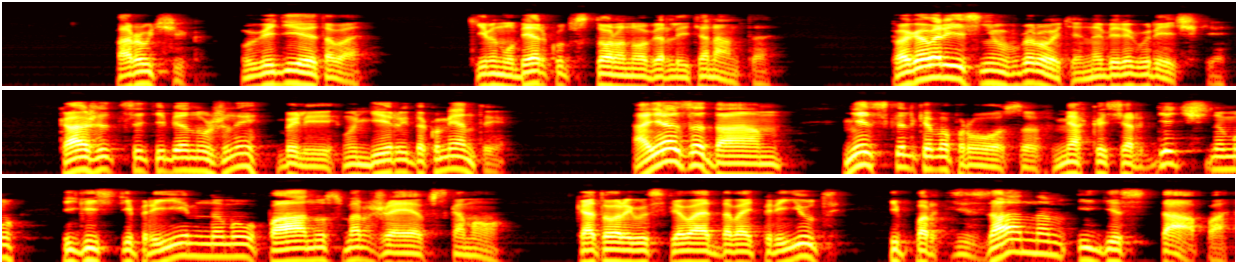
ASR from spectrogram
— Поручик, уведи этого, — кивнул Беркут в сторону обер-лейтенанта. — Поговори с ним в гроте на берегу речки. Кажется, тебе нужны были мундиры и документы. А я задам несколько вопросов мягкосердечному и гостеприимному пану Сморжевскому, который успевает давать приют и партизанам, и гестапо,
